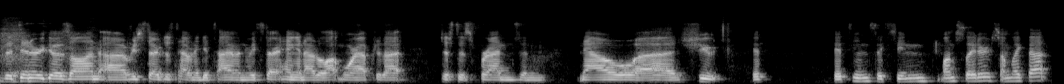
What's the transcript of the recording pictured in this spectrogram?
the dinner goes on, uh, we start just having a good time and we start hanging out a lot more after that, just as friends. And now, uh, shoot, fif- 15, 16 months later, something like that,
